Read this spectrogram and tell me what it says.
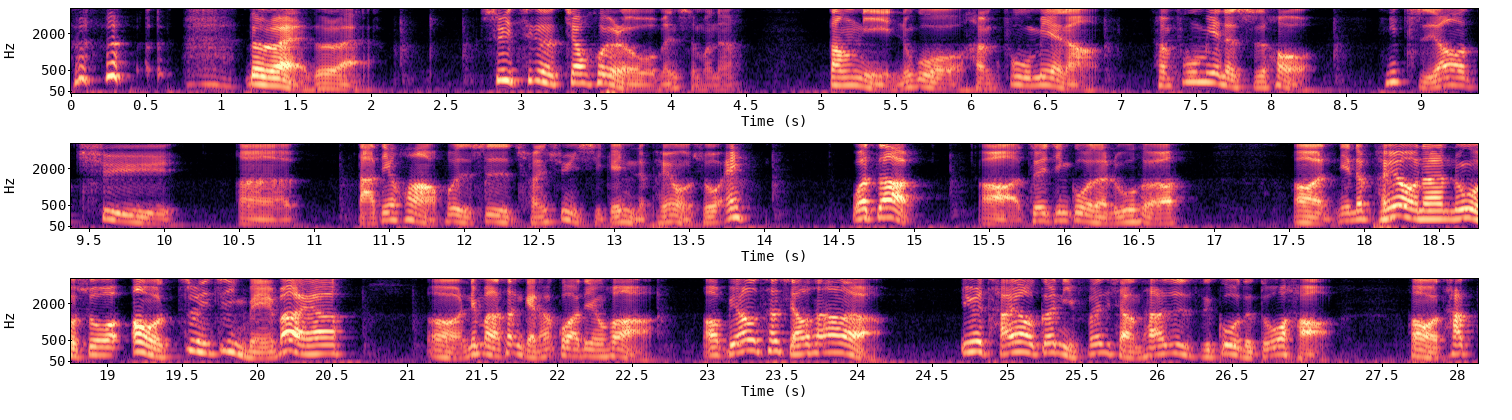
对不对？对不对？所以这个教会了我们什么呢？当你如果很负面啊，很负面的时候，你只要去呃打电话或者是传讯息给你的朋友说，哎，What's up 啊？最近过得如何？哦，你的朋友呢？如果说哦，最近没卖啊，哦，你马上给他挂电话哦，不要撤销他了因为他要跟你分享他日子过得多好哦。他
